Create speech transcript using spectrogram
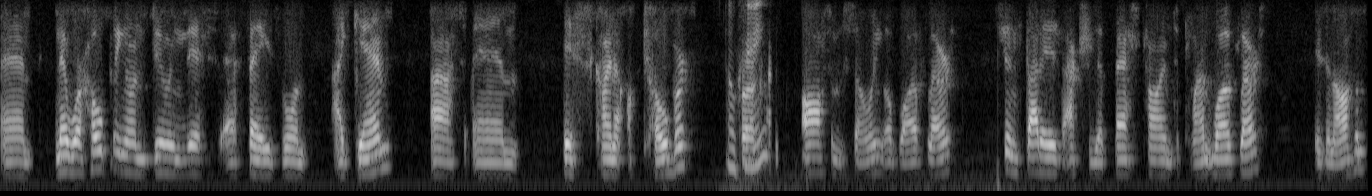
Um, now we're hoping on doing this uh, phase one again at um, this kind of October. Okay. For awesome sowing of wildflowers, since that is actually the best time to plant wildflowers, is in autumn.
